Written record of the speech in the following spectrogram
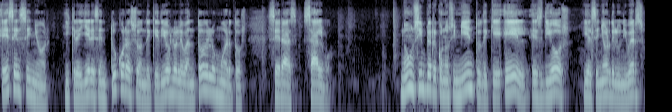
es el Señor y creyeres en tu corazón de que Dios lo levantó de los muertos, serás salvo. No un simple reconocimiento de que Él es Dios y el Señor del universo,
